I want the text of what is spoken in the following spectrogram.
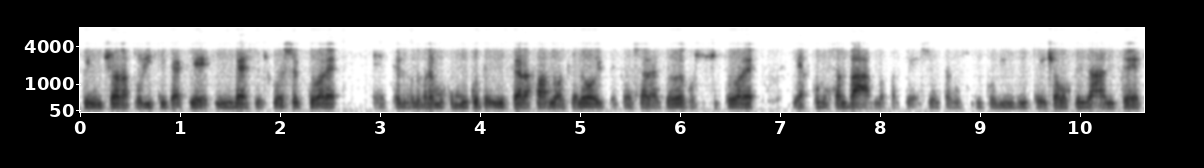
quindi c'è una politica che investe su quel settore e credo che dovremmo comunque iniziare a farlo anche noi, per pensare anche noi a questo settore e a come salvarlo, perché senza questo tipo di industria diciamo, pesante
